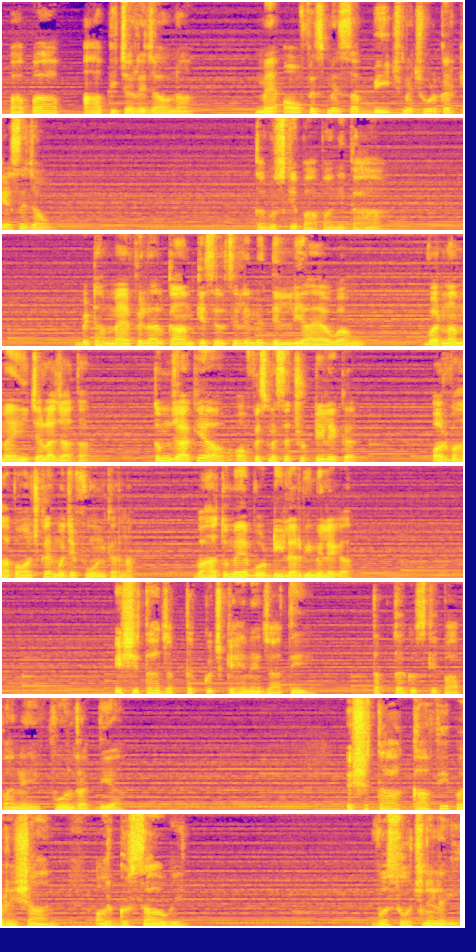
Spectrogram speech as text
पापा, आप ही चले जाओ ना। मैं ऑफ़िस में सब बीच में छोड़कर कैसे जाऊँ? तब उसके पापा ने कहा, बेटा, मैं फ़िलहाल काम के सिलसिले में दिल्ली आया हुआ हूँ, वरना मैं ही चला जाता। तुम जाके आओ, ऑफ़िस में से छुट्टी लेकर, और वहाँ पहुंचकर मुझे फ़ोन करना। वहाँ तुम्हें वो डीलर भी मिलेगा। इशिता जब तक कुछ कहने जाती, तब तक उसके पापा ने फ़ोन रख दिया। इशिता काफ़ी परेशान और गुस्सा हो गई। वो सोचने लगी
